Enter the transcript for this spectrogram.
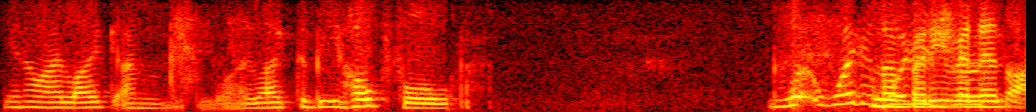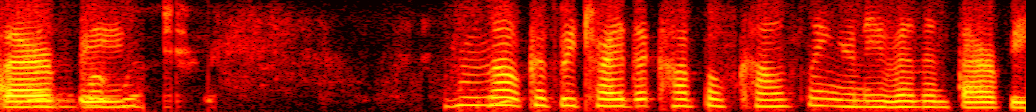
You know, I like I'm I like to be hopeful. What, what, No, what but even in thought? Therapy- what would- Hmm? No, because we tried the couples counseling, and even in therapy,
